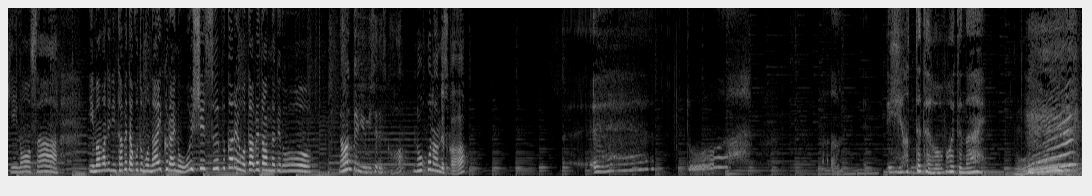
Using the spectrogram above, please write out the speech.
昨日さ今までに食べたこともないくらいの美味しいスープカレーを食べたんだけどなんていう店ですか？どこなんですか？えー、っと酔ってて覚えてない。ええ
